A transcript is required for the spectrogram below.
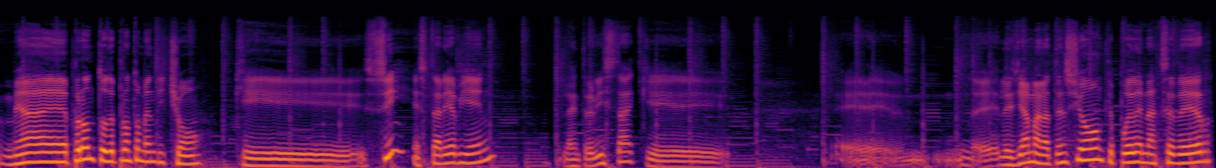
Me pronto, de pronto me han dicho que sí, estaría bien la entrevista que eh, les llama la atención, que pueden acceder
